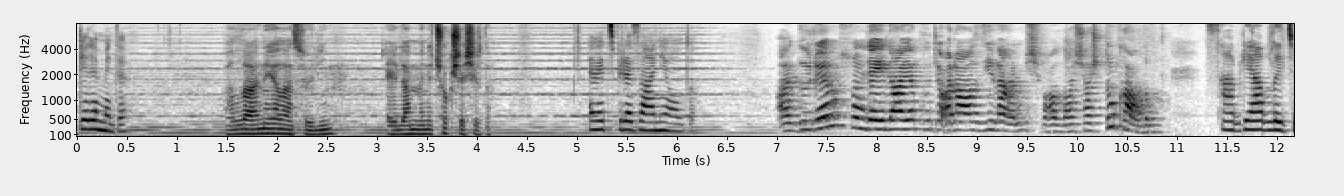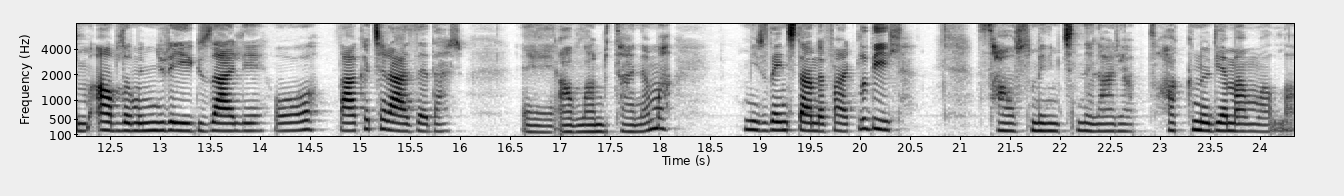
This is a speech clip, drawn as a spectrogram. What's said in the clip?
gelemedi. Vallahi ne yalan söyleyeyim. Evlenmene çok şaşırdım. Evet biraz ani oldu. Ay görüyor musun Leyla'ya koca araziyi vermiş. Vallahi şaştım kaldım. Sabri ablacığım, ablamın yüreği güzelliği. Oh, daha kaç arazi eder. Ee, ablam bir tane ama Mirza eniştem de farklı değil. Sağ olsun benim için neler yaptı. Hakkını ödeyemem valla.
